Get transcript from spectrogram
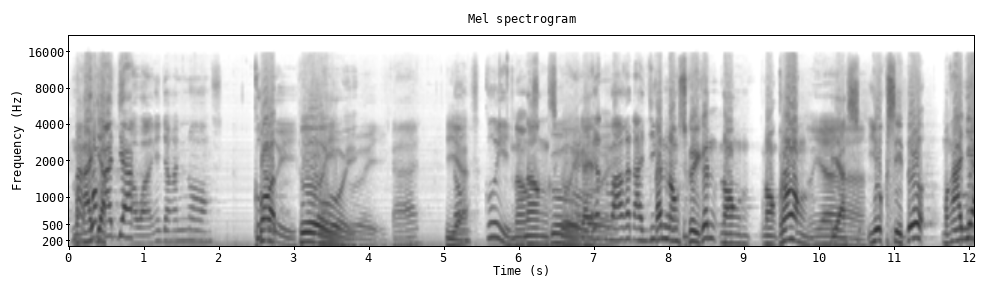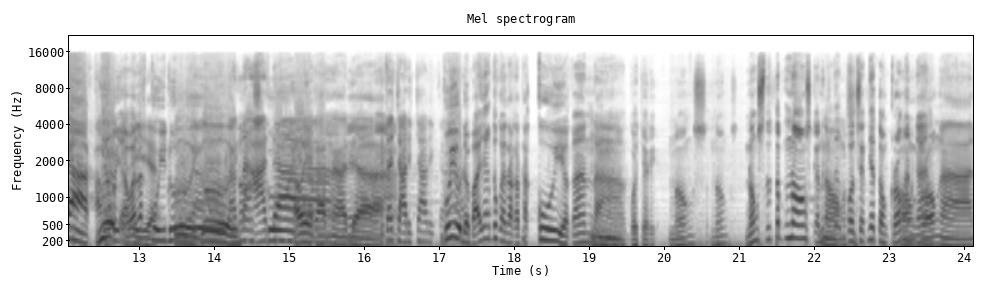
nah, mengajak. ngajak. Awalnya jangan nongs. Pot, Kuy. kuy. Kuy. Kuy, kan. Iya. Nongs kuy. Nongs Nongs kuy. kuy, kayak- Ingat banget anjing. Kan lu. nongs kuy kan nong nongkrong. Iya. Iya, s- yuks itu mengajak. Yuk. awalnya Iya. kuy dulu. Kuy, kuy. Karena ada. Oh ya karena ada. Iya. Kita cari-cari kan. Kuy udah banyak tuh kata-kata kuy ya kan. Nah, Hmm. gue cari nongs, nongs, nongs tetep nongs karena kita konsepnya tongkrongan kan. Nongkrongan.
